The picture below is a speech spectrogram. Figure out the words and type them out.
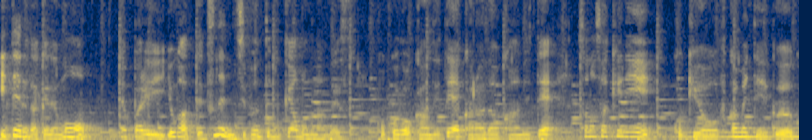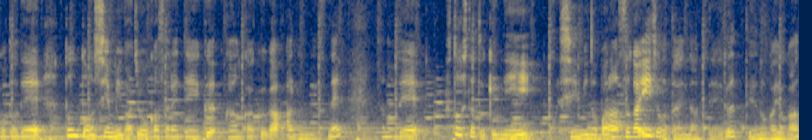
いてるだけでもやっぱりヨガって常に自分と向き合うものなんです。心を感じて体を感じてその先に呼吸を深めていくことでどんどん心身が浄化されていく感覚があるんですね。なのでふとした時に心身のバランスがいい状態になっているっていうのがヨガ。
